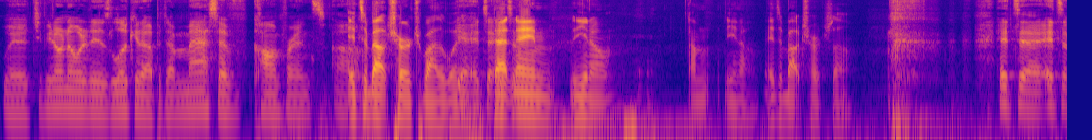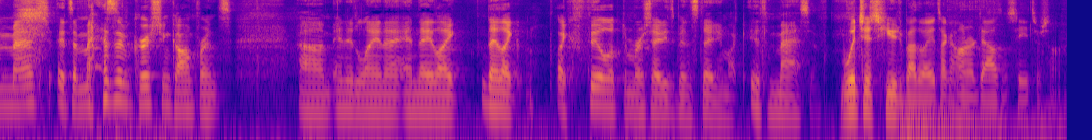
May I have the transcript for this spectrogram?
which if you don't know what it is, look it up. It's a massive conference. Um, it's about church, by the way. yeah, it's a- that it's a- name, you know, I'm you know, it's about church though. it's a it's a mass it's a massive Christian conference um, in Atlanta, and they like they like like fill up the Mercedes Benz Stadium. Like it's massive. Which is huge, by the way. It's like hundred thousand seats or something.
